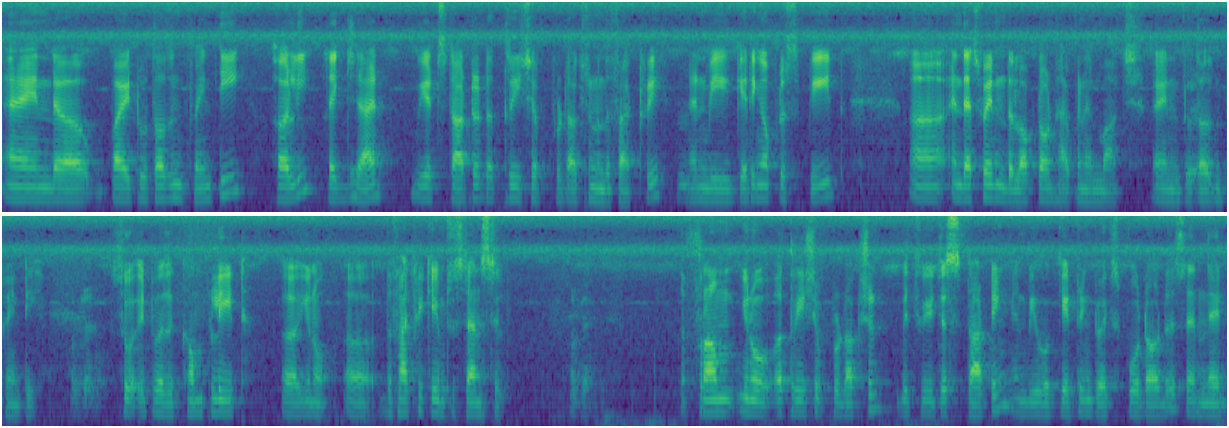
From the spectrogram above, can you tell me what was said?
And uh, by 2020 early like jan we had started a three shift production in the factory. And we getting up to speed uh, and that's when the lockdown happened in march in 2020 Okay. so it was a complete uh, you know uh, the factory came to standstill Okay. from you know a three shift production which we were just starting and we were catering to export orders and then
